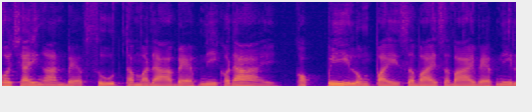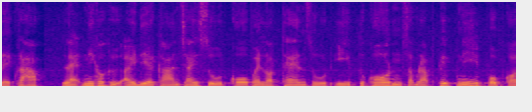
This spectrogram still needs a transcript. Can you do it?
ก็ใช้งานแบบสูตรธรรมดาแบบนี้ก็ได้ก๊อปปี้ลงไปสบายๆ แบบนี้เลยครับ และนี่ก็คือไอเดียการใช้สูตรโคพิลล์แทนสูตรอีฟทุกคนสำหรับคลิปนี้ผมขอ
